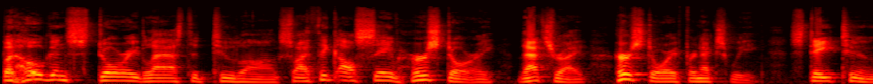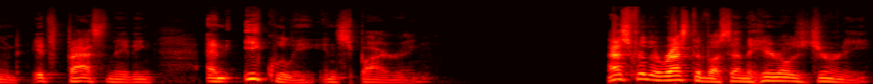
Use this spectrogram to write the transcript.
but Hogan's story lasted too long, so I think I'll save her story, that's right, her story for next week. Stay tuned, it's fascinating and equally inspiring. As for the rest of us and the hero's journey,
